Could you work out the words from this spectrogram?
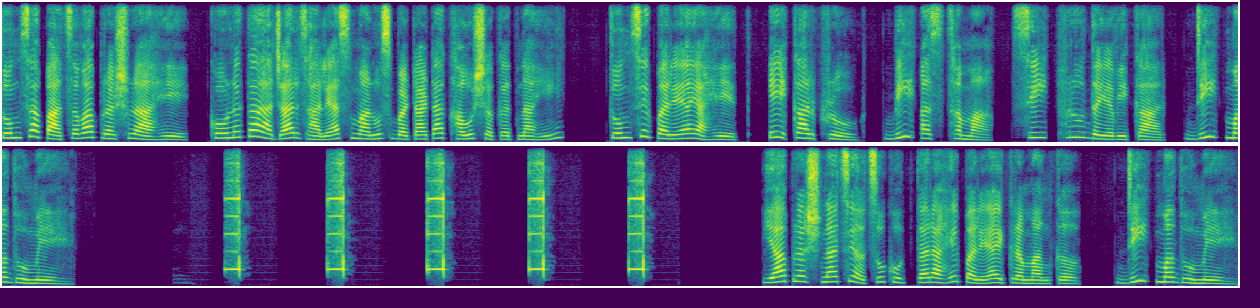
तुमचा पाचवा प्रश्न आहे. कोणता आजार झाल्यास माणूस बटाटा खाऊ शकत नाही? तुमचे पर्याय आहेत. ए. कर्करोग. बी. अस्थमा. सी. हृदयविकार. डी. मधुमेह. या प्रश्नाचे अचूक उत्तर आहे पर्याय क्रमांक डी. मधुमेह.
